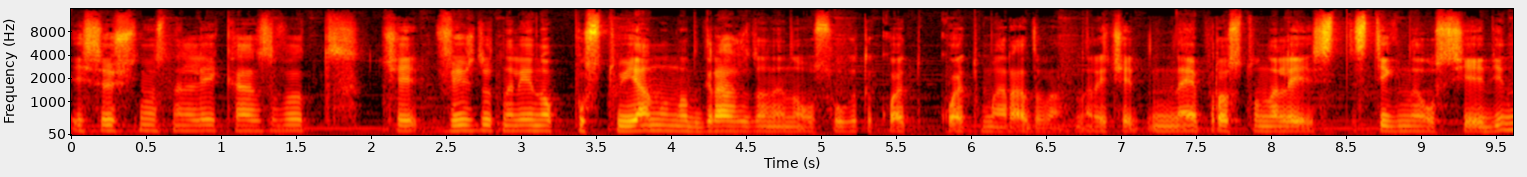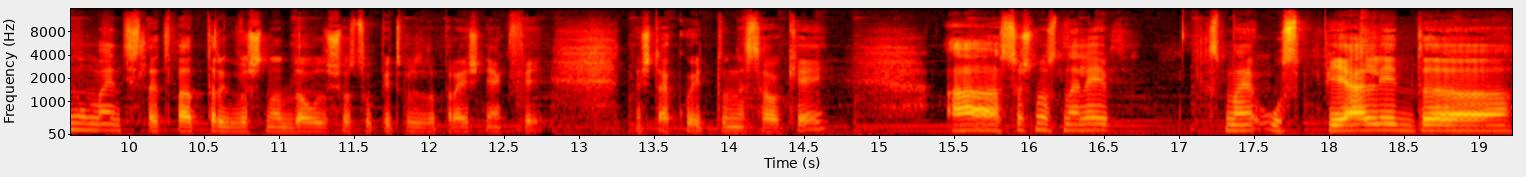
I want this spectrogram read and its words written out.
и всъщност нали, казват, че виждат нали, едно постоянно надграждане на услугата, което, което ме радва. Нали, че не е просто нали, стигнал си един момент и след това тръгваш надолу, защото се опитваш да правиш някакви неща, които не са окей. Okay. А всъщност нали, сме успяли да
